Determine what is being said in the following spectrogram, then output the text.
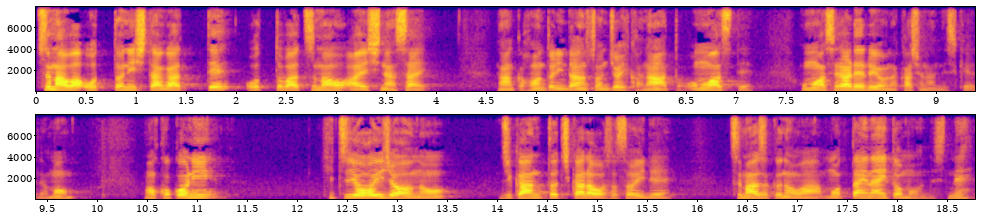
妻は夫に従って夫は妻を愛しなさいなんか本当に男尊女卑かなと思わせて思わせられるような箇所なんですけれどももうここに必要以上の時間と力を注いでつまずくのはもったいないと思うんですね。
